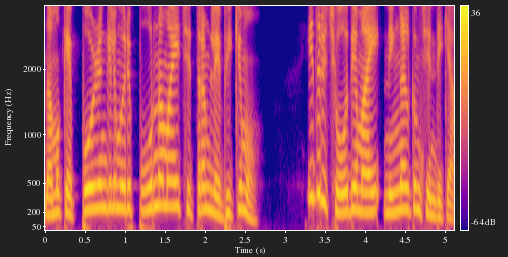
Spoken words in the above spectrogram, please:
നമുക്കെപ്പോഴെങ്കിലും ഒരു പൂർണമായ ചിത്രം ലഭിക്കുമോ? ഇതൊരു ചോദ്യമായി നിങ്ങൾക്കും ചിന്തിക്കാം.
